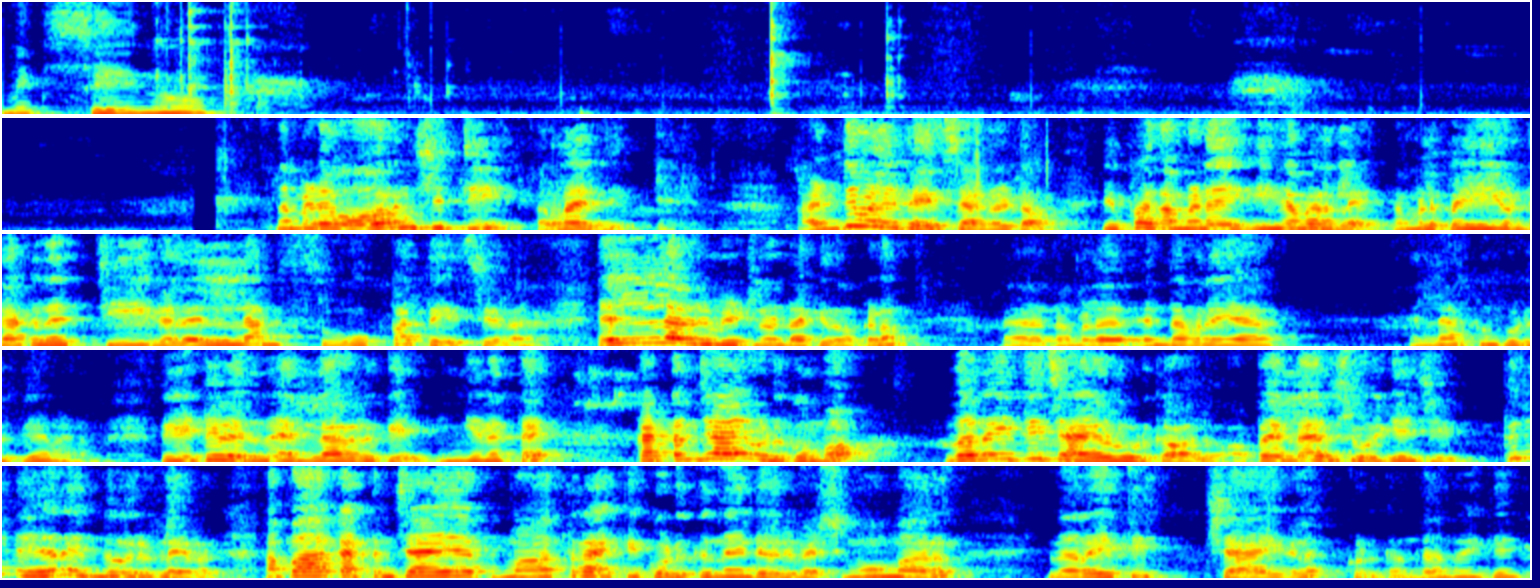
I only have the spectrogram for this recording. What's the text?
മിക്സ് ചെയ്യുന്നു. നമ്മുടെ ഓറഞ്ച് ടീ റെഡി. അടിപൊളി ടേസ്റ്റ് ആണ് കേട്ടോ. ഇപ്പൊ നമ്മുടെ ഈ ഞാൻ പറഞ്ഞില്ലേ നമ്മളിപ്പോ ഈ ഉണ്ടാക്കുന്ന ടീകൾ എല്ലാം സൂപ്പർ ടേസ്റ്റുകളാണ് എല്ലാവരും വീട്ടിൽ ഉണ്ടാക്കി നോക്കണം നമ്മൾ എന്താ പറയാ? എല്ലാവർക്കും കൊടുക്കുകയും വേണം. വീട്ടിൽ വരുന്ന എല്ലാവർക്കും ഇങ്ങനത്തെ കട്ടൻ ചായ കൊടുക്കുമ്പോൾ വെറൈറ്റി ചായകൾ കൊടുക്കാമല്ലോ. അപ്പൊ എല്ലാവരും ചോദിക്കുകയും ചെയ്യും ഇതിന് വേറെ എന്തോ ഒരു ഫ്ലേവർ അപ്പൊ ആ കട്ടൻ ചായ മാത്രമാക്കി കൊടുക്കുന്നതിന്റെ ഒരു വിഷമവും മാറും. വെറൈറ്റി ചായകൾ കൊടുക്കാം. എന്താ നോക്കിയേ.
